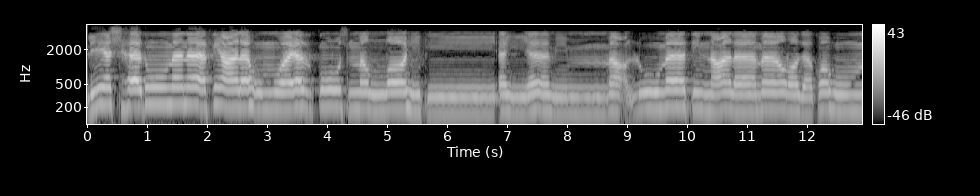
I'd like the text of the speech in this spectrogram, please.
لِيَشْهَدُوا مَنَافِعَ لَهُمْ وَيَذْكُرُوا اسْمَ اللَّهِ فِي أَيَّامٍ مَّعْلُومَاتٍ عَلَى مَا رَزَقَهُم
